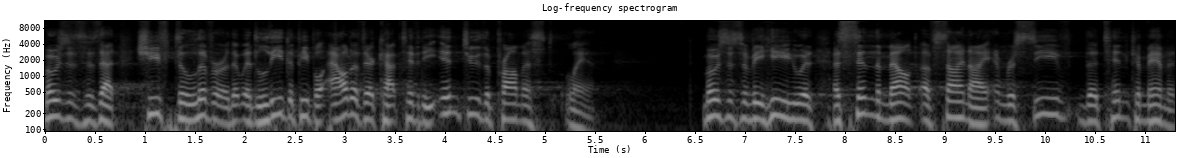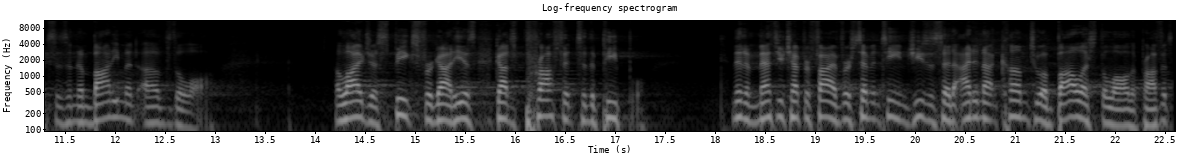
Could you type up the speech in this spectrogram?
Moses is that chief deliverer that would lead the people out of their captivity into the promised land. Moses would be he who would ascend the Mount of Sinai and receive the Ten Commandments as an embodiment of the law. Elijah speaks for God. He is God's prophet to the people. Then in Matthew chapter 5, verse 17, Jesus said, I did not come to abolish the law of the prophets,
